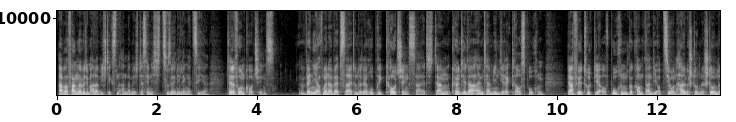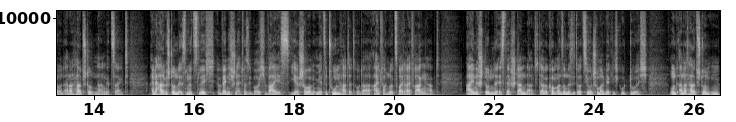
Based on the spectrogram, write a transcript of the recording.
Aber fangen wir mit dem Allerwichtigsten an, damit ich das hier nicht zu sehr in die Länge ziehe. Telefoncoachings. Wenn ihr auf meiner Website unter der Rubrik Coachings seid, dann könnt ihr da einen Termin direkt rausbuchen. Dafür drückt ihr auf Buchen, bekommt dann die Option halbe Stunde, Stunde und anderthalb Stunden angezeigt. Eine halbe Stunde ist nützlich, wenn ich schon etwas über euch weiß, ihr schon mal mit mir zu tun hattet oder einfach nur zwei, drei Fragen habt. Eine Stunde ist der Standard, da bekommt man so eine Situation schon mal wirklich gut durch. Und anderthalb Stunden,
